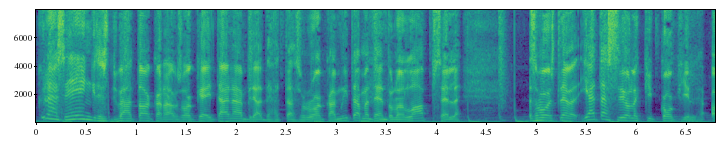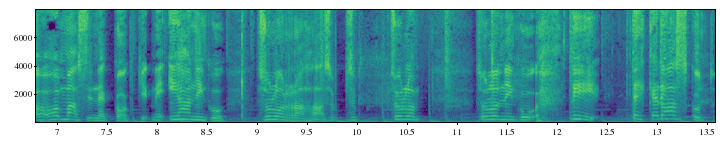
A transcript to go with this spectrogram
kyllähän se henkisesti vähän takaraus. Okei, tänään pitää tehdä tässä ruokaa. Mitä mä teen tuolle lapselle? Sä voisit tehdä, jätä se jollekin kokille. Hommaa sinne kokki. Me ihan niinku, sulla on rahaa. Su, su, sulla on, sulla on niinku, niin, tehkää taskut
